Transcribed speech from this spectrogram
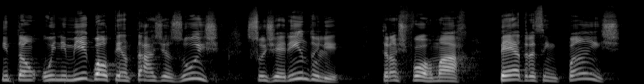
Então, o inimigo, ao tentar Jesus, sugerindo-lhe transformar pedras em pães,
